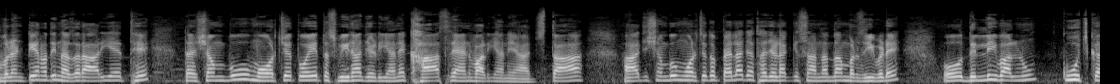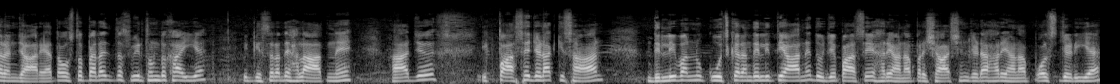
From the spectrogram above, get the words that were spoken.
ਵਲੰਟੀਅਰਾਂ ਦੀ ਨਜ਼ਰ ਆ ਰਹੀ ਹੈ ਇੱਥੇ। ਤਾਂ ਸ਼ੰਭੂ ਮੋਰਚੇ ਤੋਂ ਇਹ ਤਸਵੀਰਾਂ ਜਿਹੜੀਆਂ ਨੇ, ਖਾਸ ਰਹਿਣ ਵਾਲੀਆਂ ਨੇ ਅੱਜ। ਤਾਂ ਅੱਜ ਸ਼ੰਭੂ ਮੋਰਚੇ ਤੋਂ ਪਹਿਲਾ ਜਥਾ ਜਿਹੜਾ ਕਿਸਾਨਾਂ ਦਾ ਮਰਜ਼ੀ ਵੜੇ, ਉਹ ਦਿੱਲੀ ਵੱਲ ਨੂੰ ਕੂਚ ਕਰਨ ਜਾ ਰਿਹਾ ਤਾਂ ਉਸ ਤੋਂ ਪਹਿਲਾਂ ਦੀ ਤਸਵੀਰ ਤੁਹਾਨੂੰ ਦਿਖਾਈ ਹੈ। ਕਿ ਕਿਸ ਤਰ੍ਹਾਂ ਦੇ ਹਾਲਾਤ ਨੇ। ਅੱਜ ਇੱਕ ਪਾਸੇ ਜਿਹੜਾ ਕਿਸਾਨ ਦਿੱਲੀ ਵੱਲ ਨੂੰ ਕੂਚ ਕਰਨ ਦੇ ਲਈ ਤਿਆਰ ਨੇ, ਦੂਜੇ ਪਾਸੇ ਹਰਿਆਣਾ ਪ੍ਰਸ਼ਾਸਨ ਜਿਹੜਾ ਹਰਿਆਣਾ ਪੁਲਿਸ ਜਿਹੜੀ ਹੈ,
